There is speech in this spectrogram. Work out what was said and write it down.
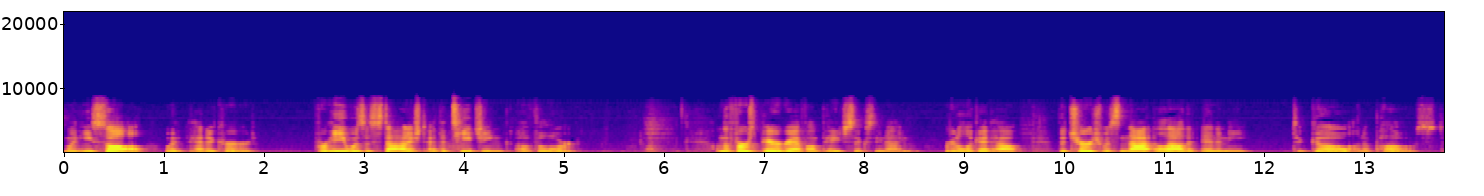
when he saw what had occurred, for he was astonished at the teaching of the Lord. On the first paragraph on page 69, we're going to look at how the church was not allowed the enemy to go unopposed.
